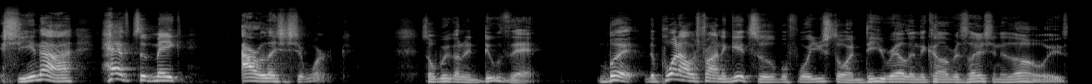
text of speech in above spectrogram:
she and I, have to make our relationship work. So we're gonna do that. But the point I was trying to get to before you start derailing the conversation as always,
